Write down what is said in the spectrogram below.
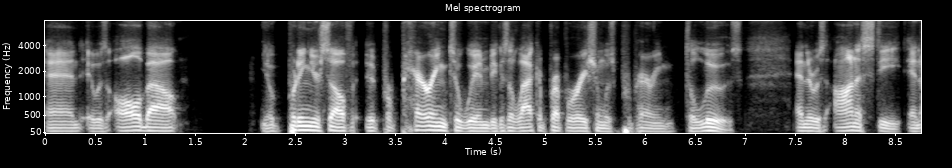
and it was all about you know putting yourself uh, preparing to win because a lack of preparation was preparing to lose and there was honesty in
